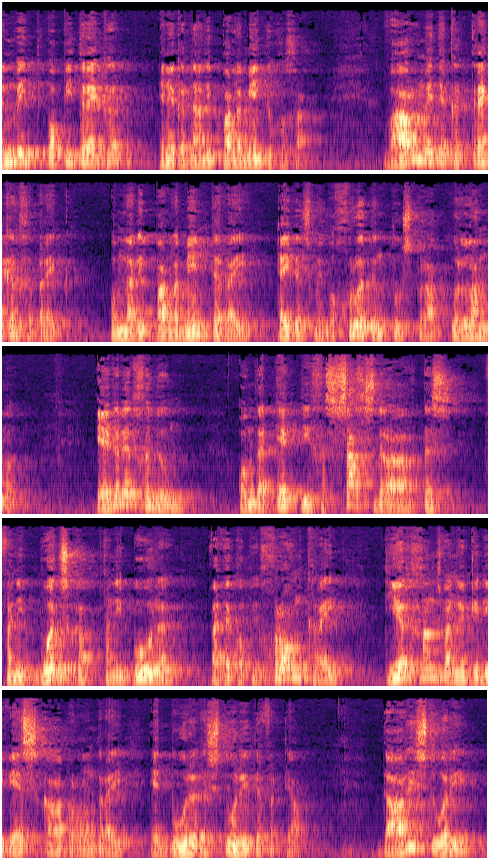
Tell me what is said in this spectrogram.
in met op die trekker en ek het na die parlement toe gegaan. Waarom het ek 'n trekker gebruik om na die parlement te ry tydens my begroting toespraak oor landbou? Ek het dit gedoen omdat ek die gesagsdraer is van die boodskap van die boere wat ek op die grond kry deurgangs wanneer ek in die Weskaap rondry, het boere 'n storie te vertel. Daardie storie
